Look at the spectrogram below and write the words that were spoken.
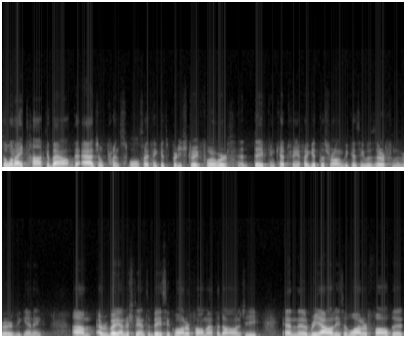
So when I talk about the agile principles, I think it's pretty straightforward. And Dave can catch me if I get this wrong because he was there from the very beginning. Um, everybody understands the basic waterfall methodology and the realities of waterfall that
